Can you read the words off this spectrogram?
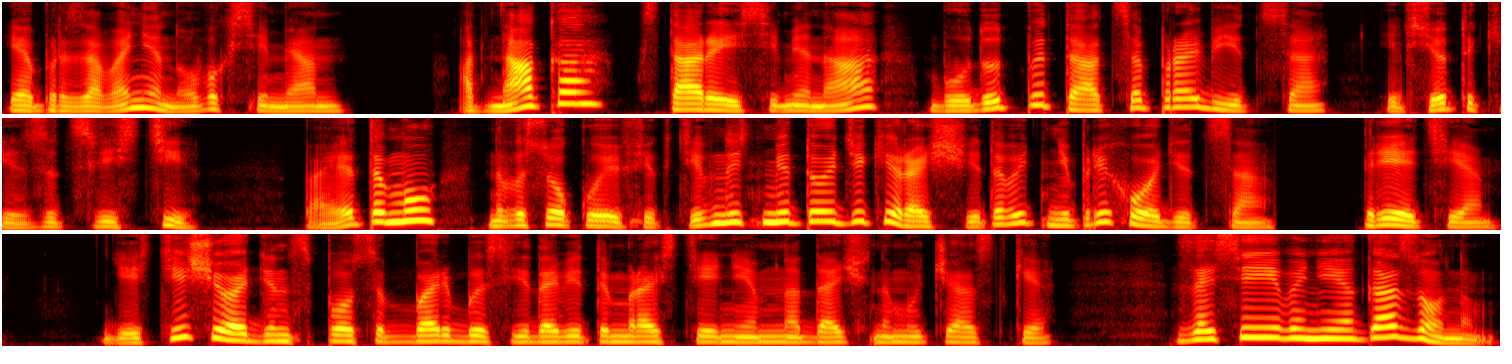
и образование новых семян. Однако старые семена будут пытаться пробиться и все-таки зацвести. Поэтому на высокую эффективность методики рассчитывать не приходится. Третье. Есть еще один способ борьбы с ядовитым растением на дачном участке – засеивание газоном.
